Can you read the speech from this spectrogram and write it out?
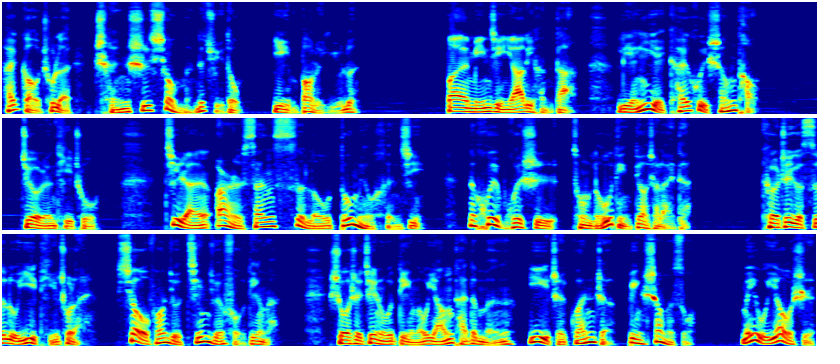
还搞出了沉尸校门的举动，引爆了舆论。办案民警压力很大，连夜开会商讨。就有人提出，既然二三四楼都没有痕迹，那会不会是从楼顶掉下来的？可这个思路一提出来，校方就坚决否定了，说是进入顶楼阳台的门一直关着并上了锁，没有钥匙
